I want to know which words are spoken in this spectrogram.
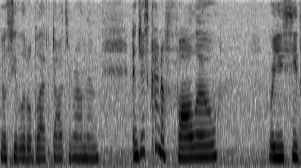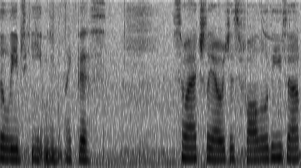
You'll see little black dots around them. And just kind of follow where you see the leaves eaten, like this. So actually I would just follow these up.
